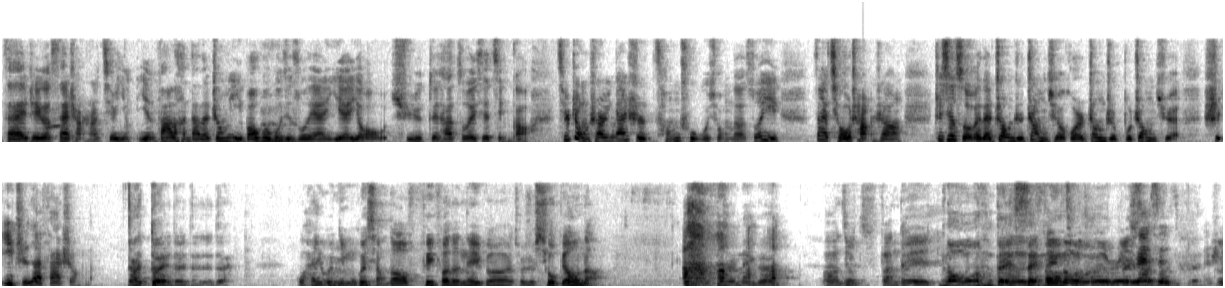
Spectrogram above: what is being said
在这个赛场上，其实引引发了很大的争议，包括国际足联也有去对他做一些警告。其实这种事儿应该是层出不穷的，所以在球场上，这些所谓的政治正确或者政治不正确是一直在发生的。啊，对对对对对，我还以为你们会想到 FIFA 的那个就是袖标呢，啊，就是那个 啊，就反对 no 对 say no to racism，是是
